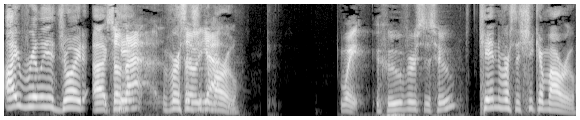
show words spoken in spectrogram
I really enjoyed uh, So Kin that- versus so, yeah. Shikamaru. Wait, who versus who? Kin versus Shikamaru.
